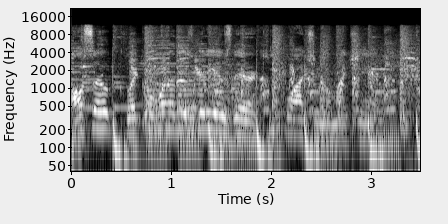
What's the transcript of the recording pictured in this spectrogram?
Also click on one of those videos there. Keep watching on my channel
